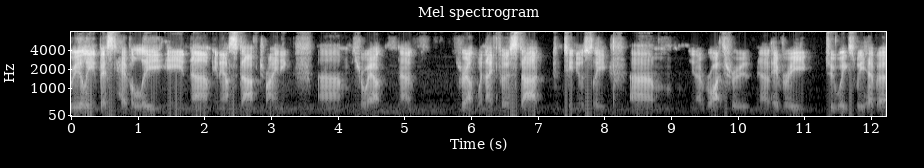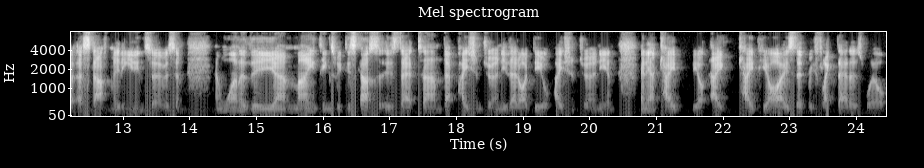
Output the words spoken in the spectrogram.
really invest heavily in um, in our staff training um, throughout throughout when they first start, continuously, um, you know, right through you know, every two weeks we have a, a, staff meeting in service, and and one of the um, main things we discuss is that um, that patient journey, that ideal patient journey, and and our KPI, KPIs that reflect that as well.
